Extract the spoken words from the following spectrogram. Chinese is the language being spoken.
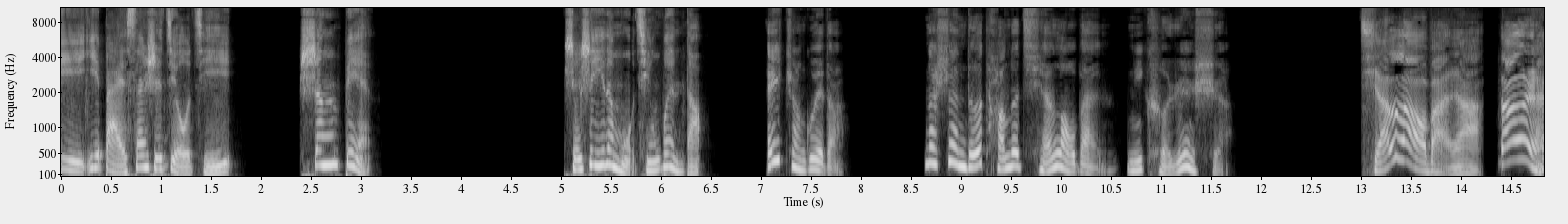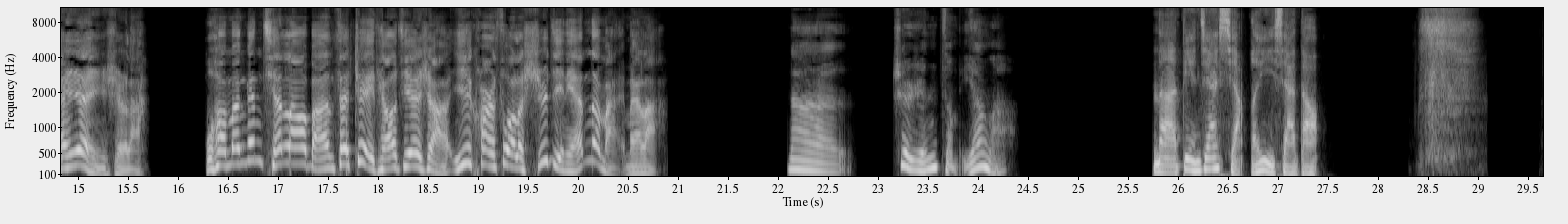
第一百三十九集，生变。沈世宜的母亲问道：“哎，掌柜的，那善德堂的钱老板你可认识？”钱老板呀，当然认识了。我们跟钱老板在这条街上一块做了十几年的买卖了。那这人怎么样啊？那店家想了一下，道。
